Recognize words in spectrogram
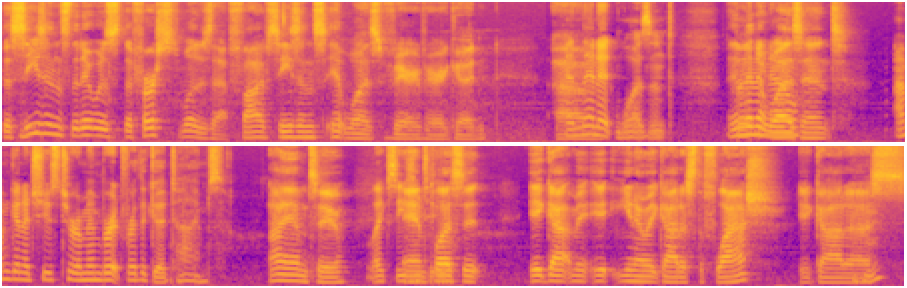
the seasons that it was the first. What is that? Five seasons. It was very, very good. and then it wasn't. And but, then you it know- wasn't. I'm gonna choose to remember it for the good times, I am too. like season and two. plus it it got me it you know it got us the flash it got Mm-hmm. us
